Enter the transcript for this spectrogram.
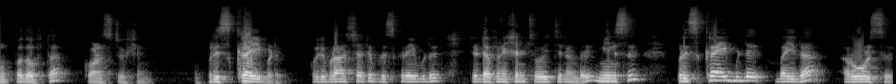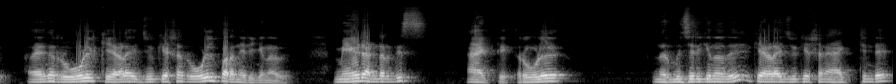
മുപ്പത് ഓഫ് ദ കോൺസ്റ്റിറ്റ്യൂഷൻ പ്രിസ്ക്രൈബ്ഡ് ഒരു പ്രാവശ്യമായിട്ട് പ്രിസ്ക്രൈബ്ഡ് ഡെഫിനേഷൻ ചോദിച്ചിട്ടുണ്ട്. Means prescribed by the rules അതായത് റൂളിൽ കേരള എഡ്യൂക്കേഷൻ റൂളിൽ പറഞ്ഞിരിക്കുന്നത്. Made under this act rule നിർമ്മിച്ചിരിക്കുന്നത് കേരള എഡ്യൂക്കേഷൻ ആക്ടിന്റെ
